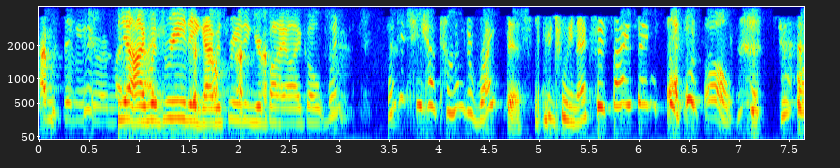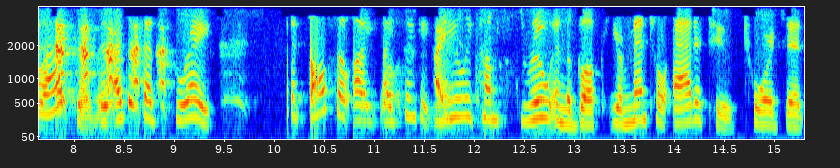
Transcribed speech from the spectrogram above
I'm sitting here in my. Yeah, night, I was reading. You know? I was reading your bio. I go, when when did she have time to write this between exercising? I don't know. She's so active. I think that's great. But also, I, I think it really comes through in the book. Your mental attitude towards it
